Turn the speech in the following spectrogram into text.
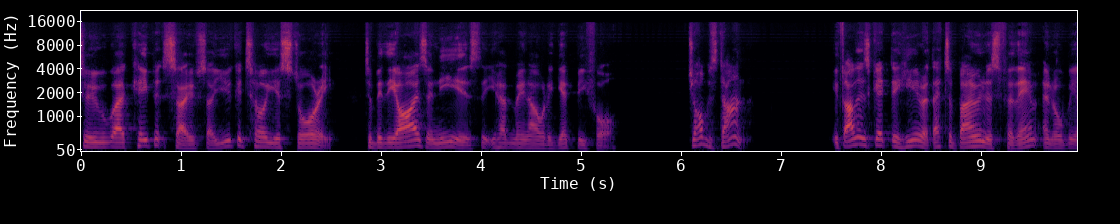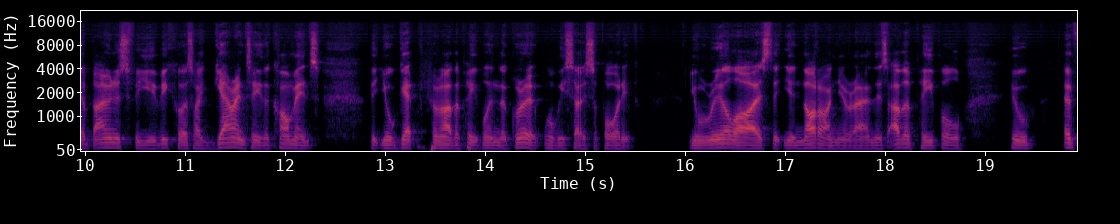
to uh, keep it safe so you could tell your story, to be the eyes and ears that you haven't been able to get before. Job's done. If others get to hear it, that's a bonus for them and it'll be a bonus for you because I guarantee the comments that you'll get from other people in the group will be so supportive. You'll realize that you're not on your own. There's other people who have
